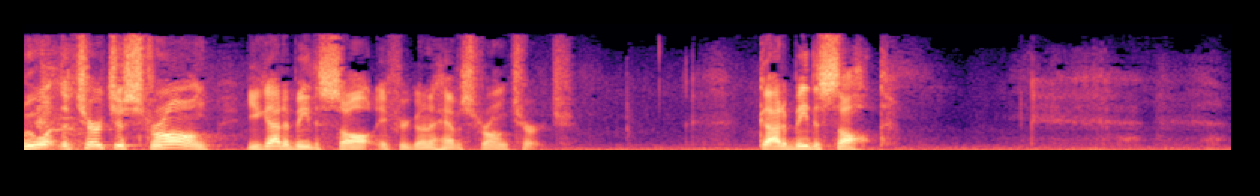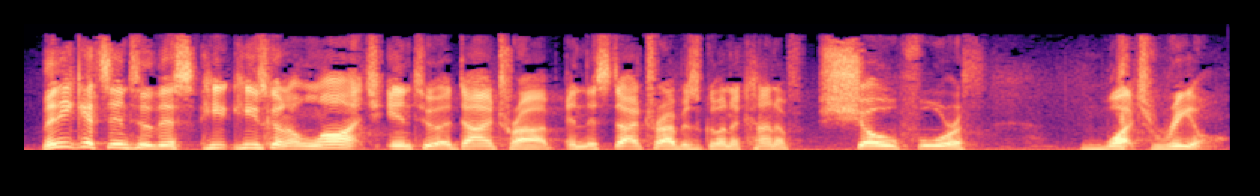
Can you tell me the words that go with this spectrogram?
We want the churches strong. You got to be the salt if you're going to have a strong church. Got to be the salt. Then he gets into this, he, he's going to launch into a diatribe, and this diatribe is going to kind of show forth what's real.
